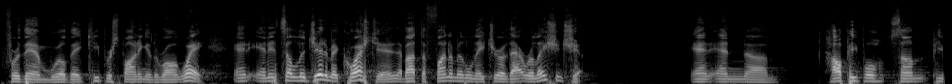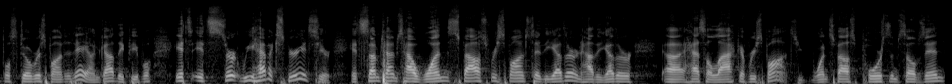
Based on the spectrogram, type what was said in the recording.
for them, will they keep responding in the wrong way? And, and it's a legitimate question about the fundamental nature of that relationship. And, and um, how people, some people still respond today, ungodly people. It's, it's we have experience here. It's sometimes how one spouse responds to the other and how the other uh, has a lack of response. One spouse pours themselves in,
